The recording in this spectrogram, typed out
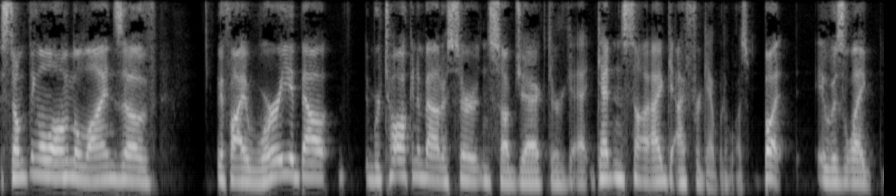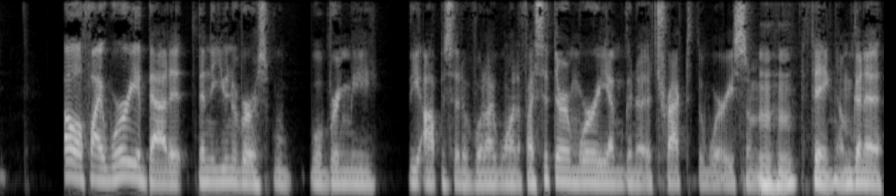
something along the lines of if i worry about we're talking about a certain subject or get, getting some I, I forget what it was but it was like oh if i worry about it then the universe will, will bring me the opposite of what i want if i sit there and worry i'm going to attract the worrisome thing i'm going to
